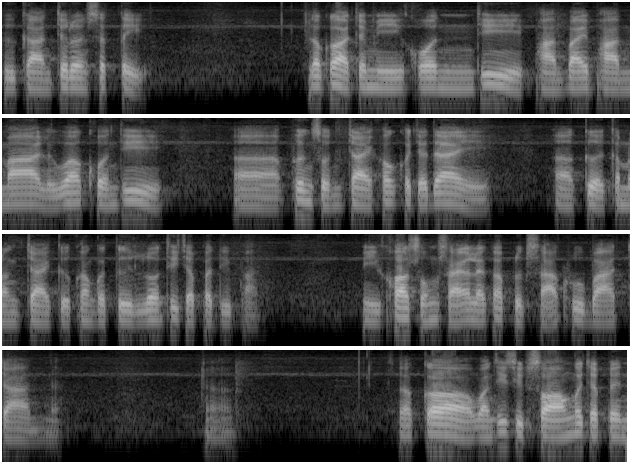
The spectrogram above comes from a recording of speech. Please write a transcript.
คือการเจริญสติ แล้วก็อาจจะมีคนที่ผ่านไปผ่านมาหรือว่าคนที่เพิ่งสนใจเขาก็จะได้ เกิดกำลังใจเกิดความกระตือร้นที่จะปฏิบัติ มีข้อสงสัยอะไรก็ปรึกษาครูบาอาจารย์นะแล้วก็วันที่สิบสองก็จะเป็น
